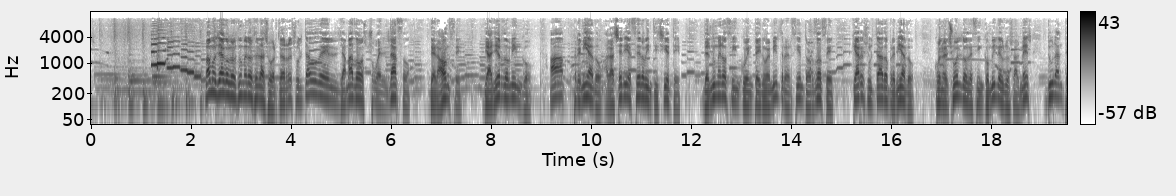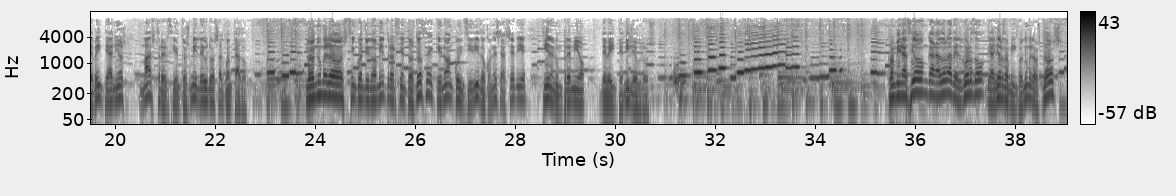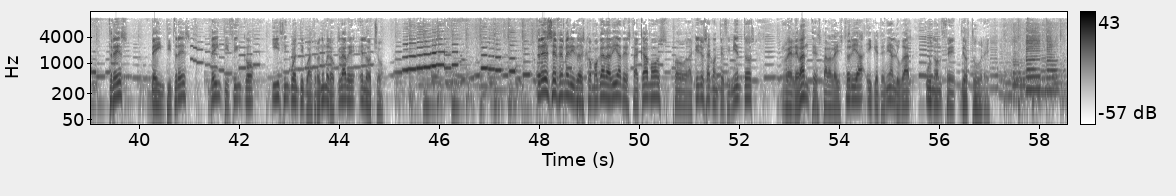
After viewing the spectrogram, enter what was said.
Vamos ya con los números de la suerte. El resultado del llamado sueldazo de la 11 de ayer domingo ha premiado a la serie 027 del número 59.312 que ha resultado premiado con el sueldo de 5.000 euros al mes durante 20 años más 300.000 euros al contado. Los números 59.312 que no han coincidido con esa serie tienen un premio de 20.000 euros. Combinación ganadora del gordo de ayer domingo. Números 2, 3, 23, 25 y 54. Número clave el 8. Tres efemérides, como cada día destacamos por aquellos acontecimientos relevantes para la historia y que tenían lugar un 11 de octubre.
